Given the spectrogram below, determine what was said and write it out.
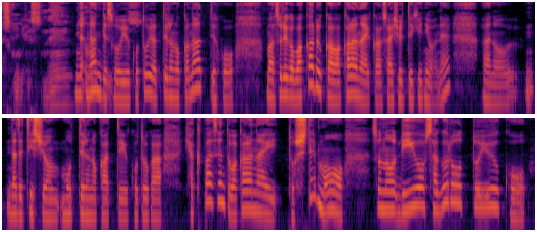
そうですね。な、なんでそういうことをやってるのかなって、こう、まあそれがわかるかわからないか最終的にはね、あの、なぜティッシュを持ってるのかっていうことが100%わからないとしても、その理由を探ろうという、こう、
